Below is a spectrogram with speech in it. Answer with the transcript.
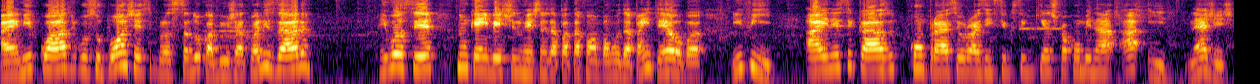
AM4 com suporte a esse processador com a BIOS já atualizada e você não quer investir no restante da plataforma para mudar para Intel, pra, enfim. Aí nesse caso, comprar seu Ryzen 5 5500 para combinar aí, né, gente?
